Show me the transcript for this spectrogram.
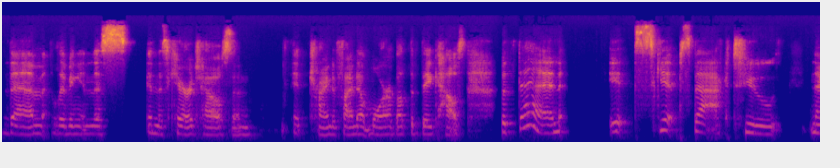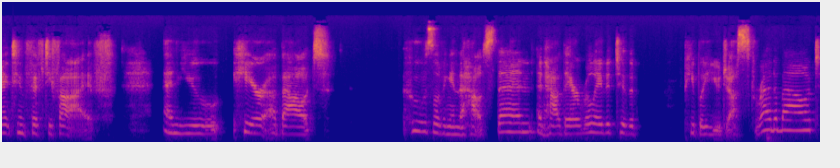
them living in this in this carriage house and it trying to find out more about the big house. But then it skips back to 1955 and you hear about who was living in the house then and how they're related to the people you just read about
